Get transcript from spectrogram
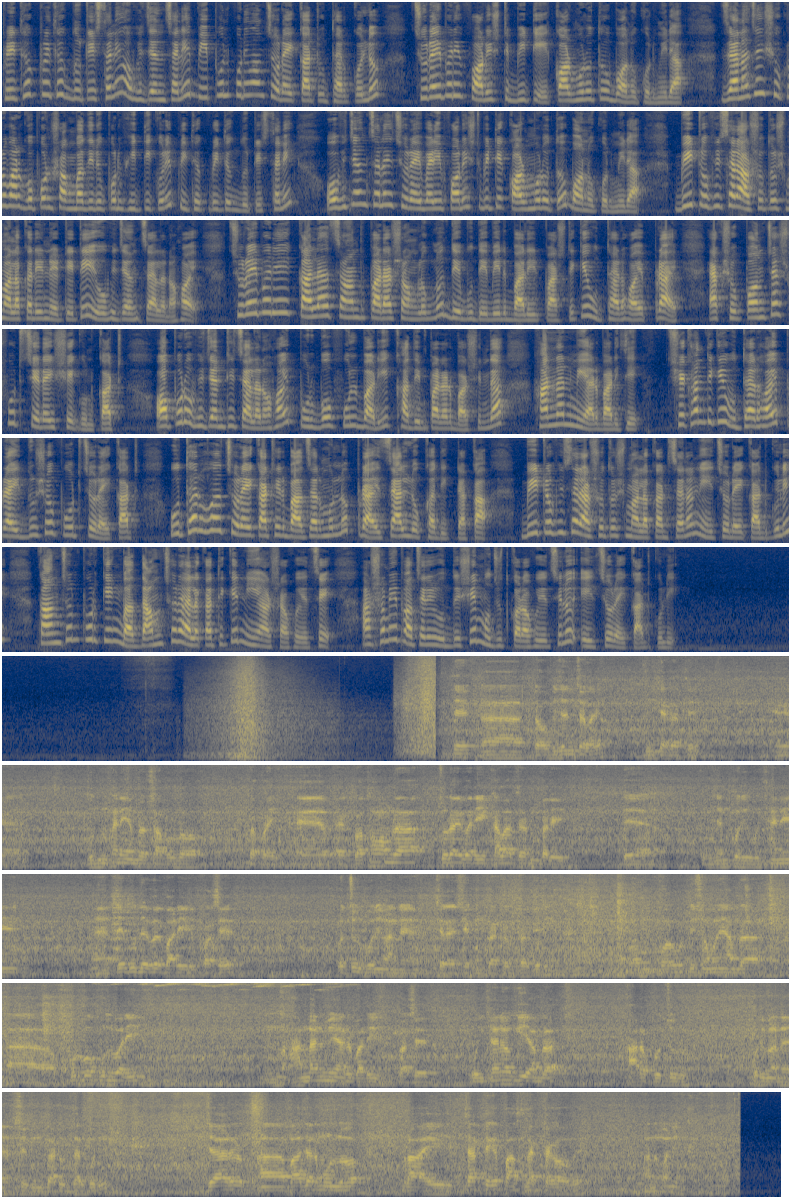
পৃথক পৃথক দুটি স্থানে অভিযান চালিয়ে বিপুল পরিমাণ চোরাই কাঠ উদ্ধার করল চুরাইবাড়ি ফরেস্ট বিটে কর্মরত বনকর্মীরা। জানা যায়, শুক্রবার গোপন সংবাদের উপর ভিত্তি করে পৃথক পৃথক দুটি স্থানে অভিযান চালায় চুরাইবাড়ি ফরেস্ট বিটে কর্মরত বনকর্মীরা। বিট অফিসার আশুতোষ মালাকারের নেতৃত্বে এই অভিযান চালানো হয়। চুরাইবাড়ি কালা চাঁদ পাড়া সংলগ্ন দেবুদেবের বাড়ির পাশ থেকে উদ্ধার হয় প্রায় একশো পঞ্চাশ ফুট চেরাই সেগুন কাঠ। অপর অভিযানটি চালানো হয় পূর্ব ফুলবাড়ি খাদিমপাড়ার বাসিন্দা হান্নান মিয়ার বাড়িতে সেখান থেকে উদ্ধার হয় প্রায় দুশো ফুট চোরাই কাঠ। উদ্ধার হওয়া চোরাই কাঠের বাজার মূল্য প্রায় চার লক্ষাধিক টাকা। বিট অফিসার আশুতোষ মালাকার জানান, এই চোরাই কাঠগুলি কাঞ্চনপুর কিংবা দামছড়া এলাকা থেকে নিয়ে আসা হয়েছে। আসামি পাচারের উদ্দেশ্যে মজুত করা হয়েছিল এই চোরাই কাঠগুলি। একটা অভিযান চালাই দুই জায়গাতে। দুখানে আমরা সাফল্যতা পাই। প্রথম আমরা চোরাইবাড়ি কালাচান বাড়ি অভিযান করি। ওইখানে দেবুদেবের বাড়ির পাশে প্রচুর পরিমাণে চেরাই সেগুন কাঠ উদ্ধার করি। এবং পরবর্তী সময়ে আমরা পূর্ব ফুলবাড়ি হান্নান মিয়ার বাড়ির পাশে ওইখানেও গিয়ে আমরা আরও প্রচুর পরিমাণে সেগুন কাঠ উদ্ধার করি। যার বাজার মূল্য প্রায় চার থেকে পাঁচ লাখ টাকা হবে আনুমানিক।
